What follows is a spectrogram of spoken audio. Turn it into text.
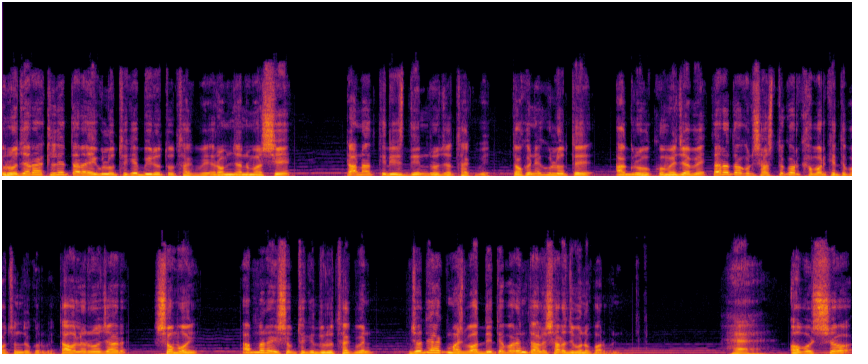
রোজা রাখলে তারা এগুলো থেকে বিরত থাকবে। রমজান মাসে টানা তিরিশ দিন রোজা থাকবে। তখন এগুলোতে আগ্রহ কমে যাবে। তারা তখন স্বাস্থ্যকর খাবার খেতে পছন্দ করবে। তাহলে রোজার সময় আপনারা এইসব থেকে দূরে থাকবেন। যদি এক মাস বাদ দিতে পারেন তাহলে সারা জীবনও পারবেন। হ্যাঁ। অবশ্য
